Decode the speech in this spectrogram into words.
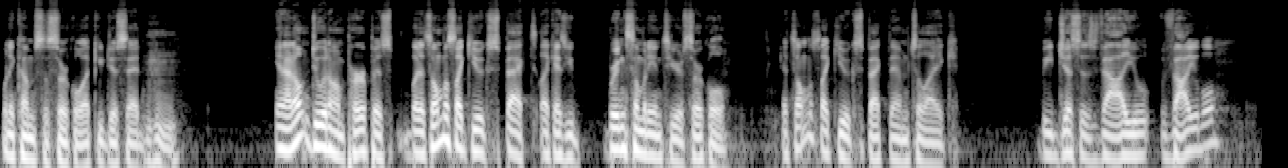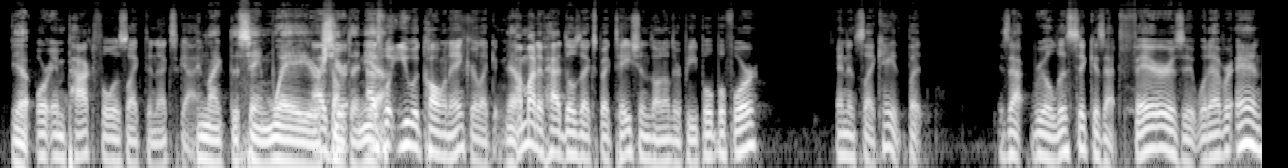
when it comes to circle, like you just said, Mm-hmm. and I don't do it on purpose, but it's almost like you expect, like as you bring somebody into your circle, it's almost like you expect them to like be just as value valuable Yep. or impactful as like the next guy. In like the same way or as something. Yeah. as what you would call an anchor. Like Yeah. I might have had those expectations on other people before, and it's like, hey, but is that realistic? Is that fair? Is it whatever? And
